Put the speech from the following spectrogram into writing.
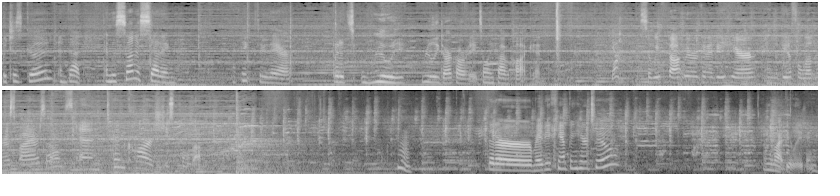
which is good and bad. And the sun is setting, I think, through there, but it's really, really dark already. It's only five o'clock, and yeah. So we thought we were to be here in the beautiful wilderness by ourselves, and ten cars just pulled up. Hmm. That are maybe camping here too. We might be leaving.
